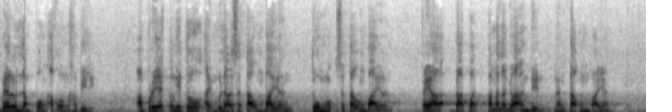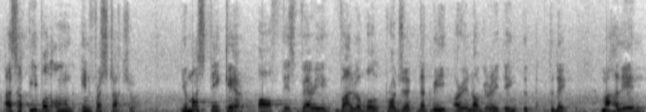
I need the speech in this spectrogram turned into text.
Meron lang pong akong habili. Ang proyektong ito ay mula sa taong bayan tungo sa taong bayan, kaya dapat pangalagaan din ng taong bayan. As a people-owned infrastructure, you must take care of this very valuable project that we are inaugurating to- today. Mahalin,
